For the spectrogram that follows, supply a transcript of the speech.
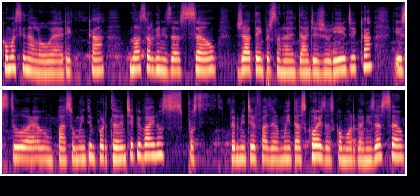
Como assinalou Érica, nossa organização já tem personalidade jurídica. Isto é um passo muito importante que vai nos permitir fazer muitas coisas como organização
